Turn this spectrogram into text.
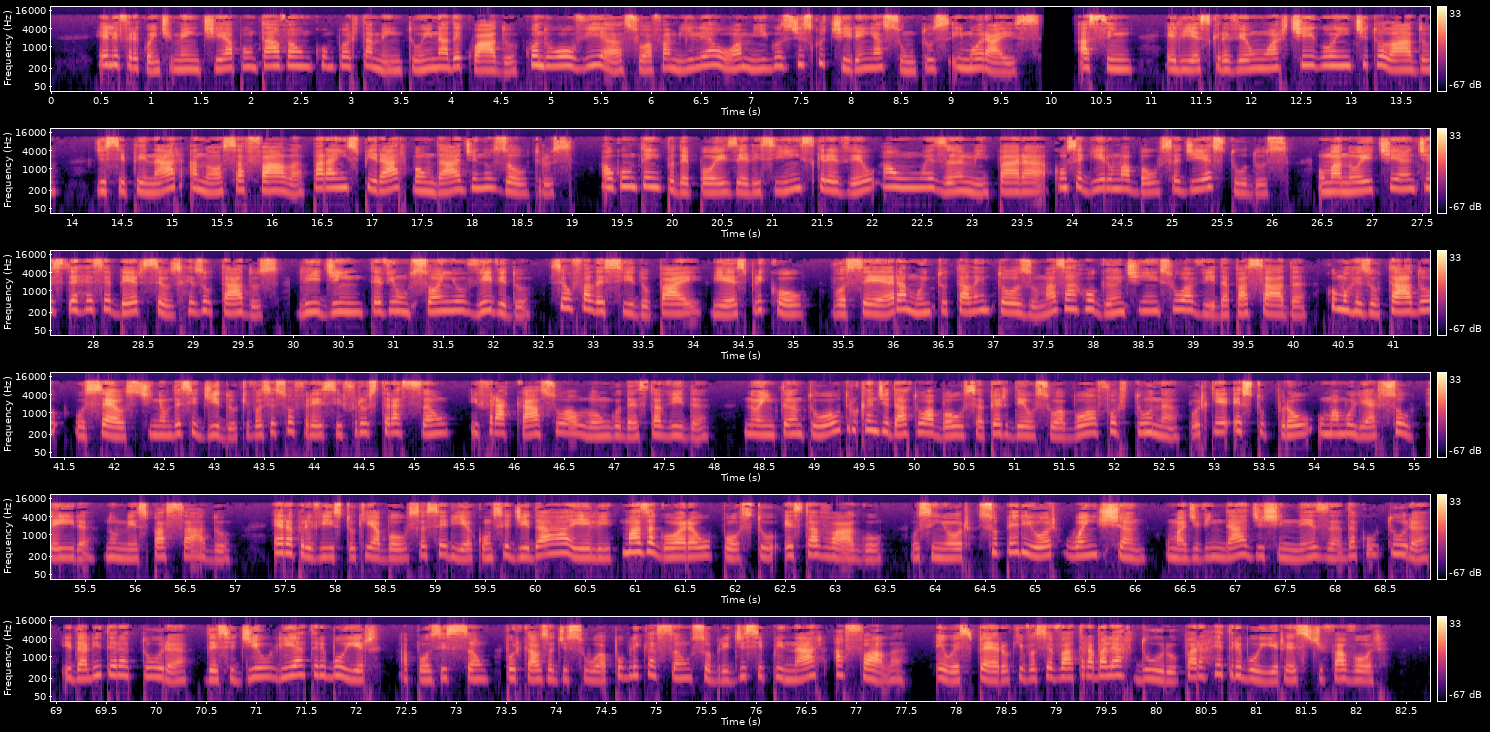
ele frequentemente apontava um comportamento inadequado quando ouvia a sua família ou amigos discutirem assuntos imorais. Assim, ele escreveu um artigo intitulado Disciplinar a nossa fala para inspirar bondade nos outros. Algum tempo depois, ele se inscreveu a um exame para conseguir uma bolsa de estudos. Uma noite antes de receber seus resultados, Li Jin teve um sonho vívido. Seu falecido pai lhe explicou: Você era muito talentoso, mas arrogante em sua vida passada. Como resultado, os céus tinham decidido que você sofresse frustração e fracasso ao longo desta vida. No entanto, outro candidato à bolsa perdeu sua boa fortuna porque estuprou uma mulher solteira no mês passado. Era previsto que a bolsa seria concedida a ele, mas agora o posto está vago. O senhor superior Wen Shan, uma divindade chinesa da cultura e da literatura, decidiu lhe atribuir a posição por causa de sua publicação sobre disciplinar a fala eu espero que você vá trabalhar duro para retribuir este favor.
